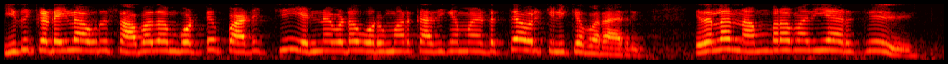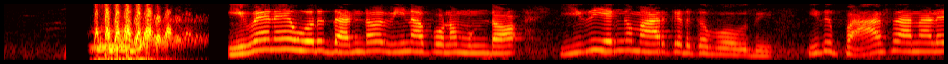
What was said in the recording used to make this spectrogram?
இதுக்கடையில அவரு சபதம் போட்டு படிச்சு என்னை விட ஒரு மார்க் அதிகமா எடுத்து அவர் கிழிக்க போறாரு. இதெல்லாம் நம்புற மாதிரியா இருக்கு? இவரே ஒரு தண்டம் வீணா போன முண்டா. இது எங்க மார்க் எடுக்க போகுது? இது பாஸ் ஆனாலே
